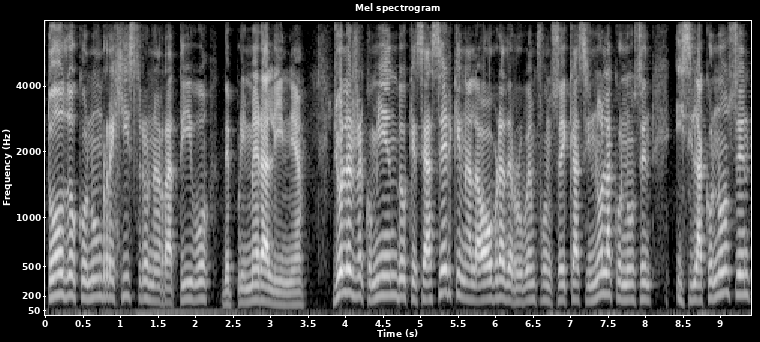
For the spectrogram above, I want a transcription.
todo con un registro narrativo de primera línea. Yo les recomiendo que se acerquen a la obra de Rubén Fonseca si no la conocen y si la conocen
